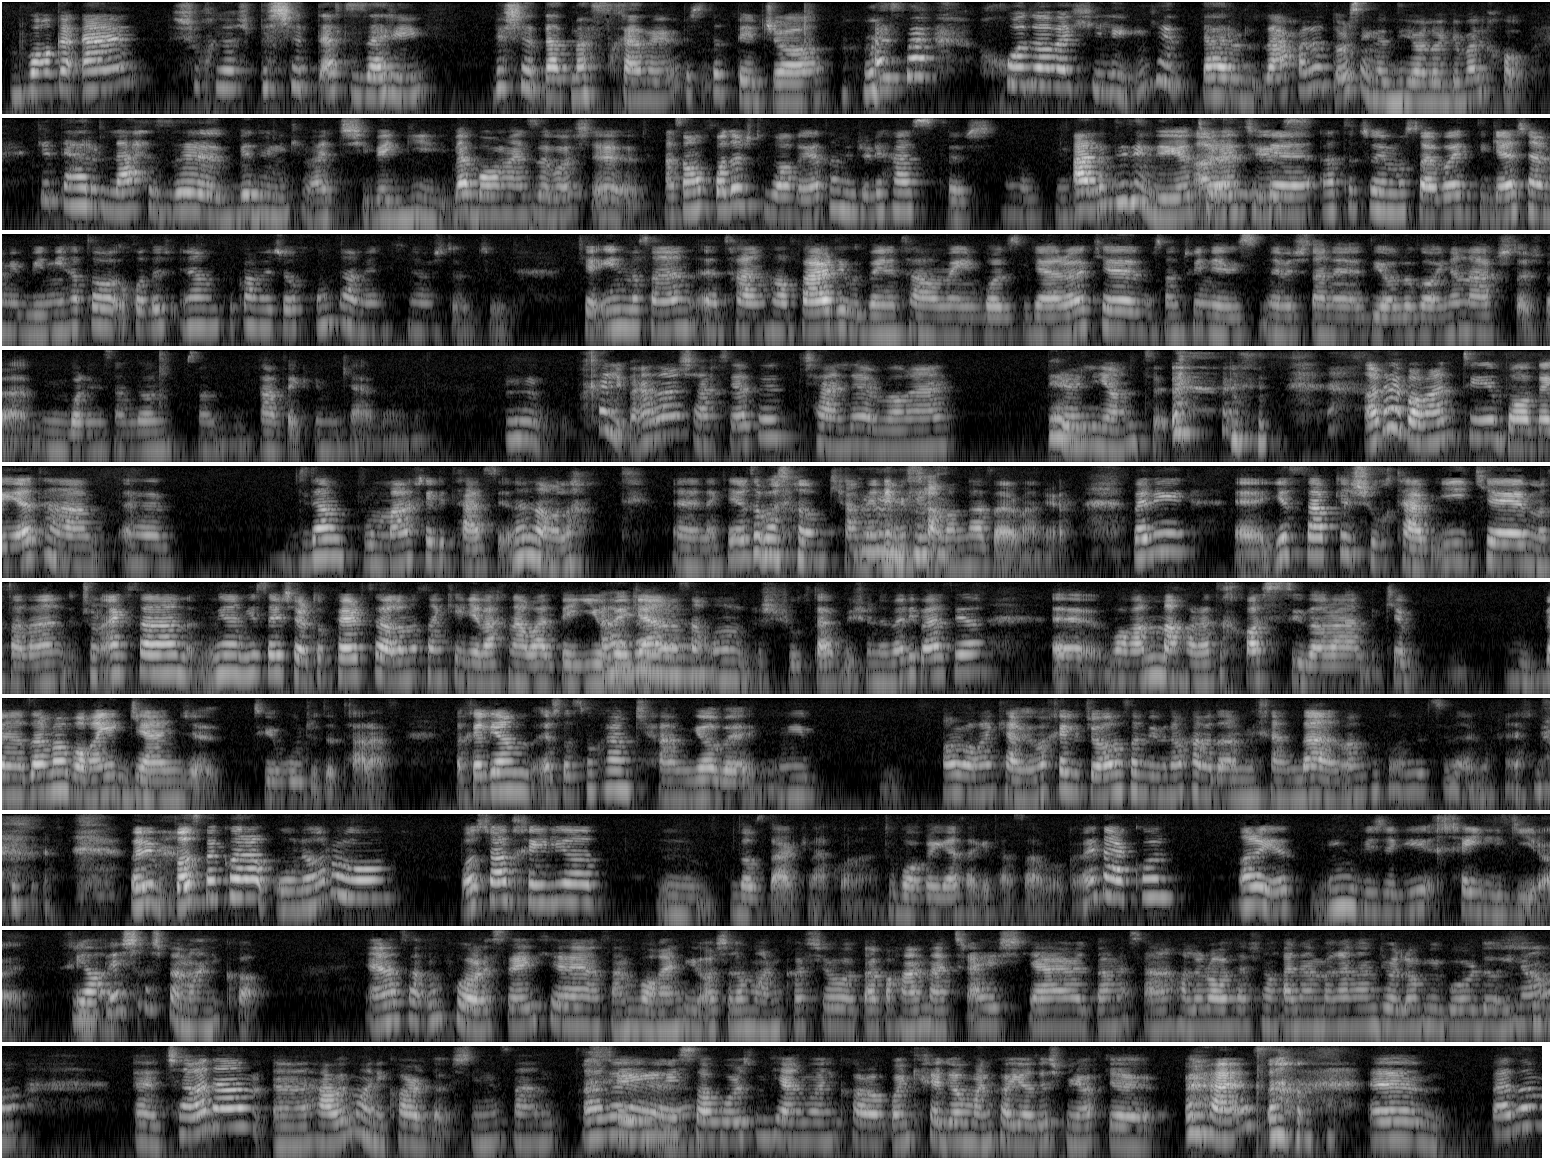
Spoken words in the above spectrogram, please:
واقعا شوخیاش به شدت ظریف به شدت مسخره. به شدت بجا. اصلا خدا وکیلی اینکه در حالا درست این دیالوگه ولی خب که در لحظه بدونی که باید چی بگی و بامزه باشه. اصلا خودش تو واقعیت هم اینجوری هستش. الان دیدیم دیگه آره حتی توی مصاحبه دیگه هم می‌بینی. حتی خودش اینم فکر کنم جا خوندم نوشته بود که این مثلا تنها فردی بود بین تمام این بازیگرا که مثلا توی نویس... نوشتن دیالوگا اینا نقش داشت و با نویسندگان مثلا هم فکری می‌کرد خیلی به شخصیت چندلر واقعا بریلیانت. آره واقعا توی واقعیت هم دیدم رو من خیلی تاثیر نه حالا نه که ارتباطم کمه نمی‌فهمم نظر من ولی یه سبک شوخ طبیعی که مثلا چون اکثرا میان یه سری چرت و پرت حالا مثلا که یه وقت نباید بگی و بگن آره. مثلا اون شوخ طبیعیشونه ولی بعضیا واقعا مهارت خاصی دارن که به نظر من واقعا یه گنجه توی وجود طرف. و خیلی هم احساس می‌کنم کمیابه. یعنی آره واقعا کمیابه. من خیلی جاها مثلا می‌بینم همه دارن میخندن. من می‌کنم چی دارن میخندن؟ ولی باز بکنم اونا رو باز شاید خیلی داز درک نکنن تو واقعیت اگه تصور کنن. در کل آره این ویژگی خیلی گیراه. یا عشقش به مانیکا. یعنی مثلا اون پروسه ای که مثلا واقعا دیگه عاشق مانیکا شد و با هم مطرحش کرد و مثلا حالا رابطهشون قدم به قدم جلو می برد و اینا چقدرم هوای مانیکا رو داشتیم مثلا آره. خیلی ساپورت می‌کرد مانیکا رو با اینکه خیلی مانیکا یادش می‌رفت که هست بعدم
